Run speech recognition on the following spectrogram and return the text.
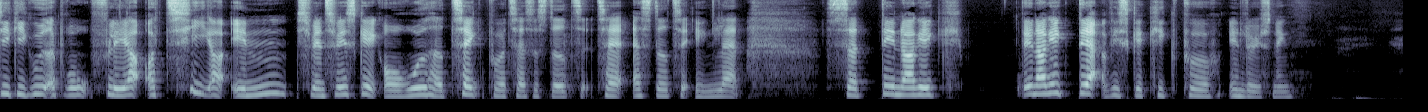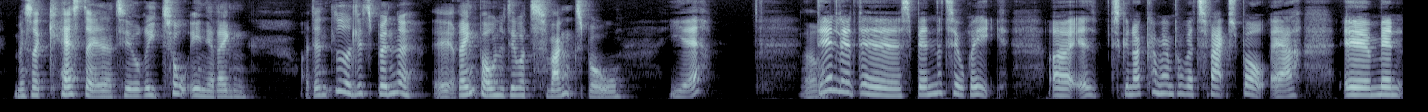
de gik ud af brug flere årtier inden Svend Sviskæg overhovedet havde tænkt på at tage afsted til, tage afsted til England. Så det er nok ikke det er nok ikke der, vi skal kigge på en løsning. Men så kaster jeg teori 2 ind i ringen. Og den lyder lidt spændende. Øh, ringborgene, det var tvangsborge. Ja, oh. det er en lidt øh, spændende teori. Og jeg skal nok komme ind på, hvad tvangsborg er. Øh, men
